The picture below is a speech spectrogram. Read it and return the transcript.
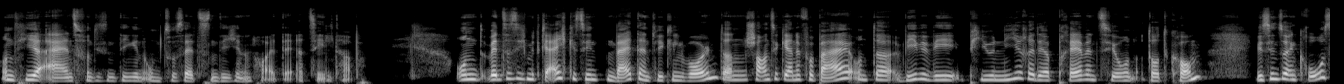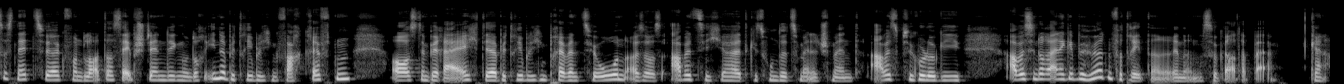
und hier eins von diesen Dingen umzusetzen, die ich Ihnen heute erzählt habe. Und wenn Sie sich mit Gleichgesinnten weiterentwickeln wollen, dann schauen Sie gerne vorbei unter www.pioniere-der-prävention.com. Wir sind so ein großes Netzwerk von lauter selbstständigen und auch innerbetrieblichen Fachkräften aus dem Bereich der betrieblichen Prävention, also aus Arbeitssicherheit, Gesundheitsmanagement, Arbeitspsychologie, aber es sind auch einige Behördenvertreterinnen sogar dabei. Genau.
